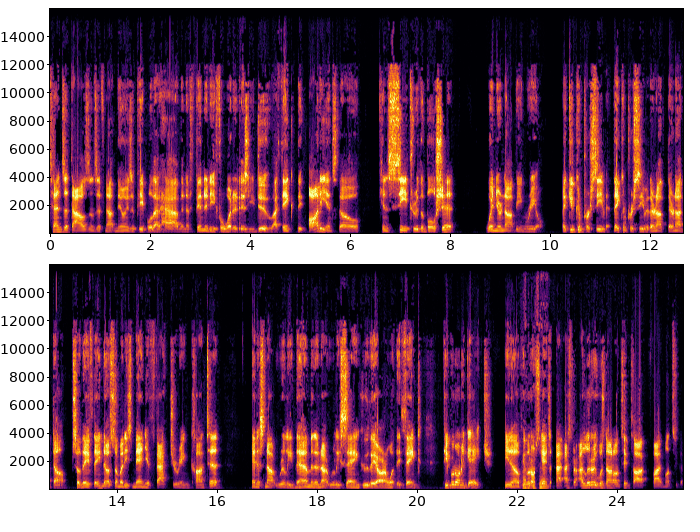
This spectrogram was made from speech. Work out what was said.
tens of thousands, if not millions of people that have an affinity for what it is you do. I think the audience, though, can see through the bullshit when you're not being real. Like you can perceive it. They can perceive it. They're not they're not dumb. So they if they know somebody's manufacturing content and it's not really them and they're not really saying who they are and what they think, people don't engage. You know, people 100%. don't. I, I start. I literally was not on TikTok five months ago,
